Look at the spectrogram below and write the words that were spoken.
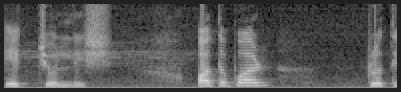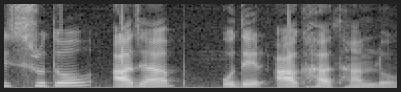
একচল্লিশ। অতপর প্রতিশ্রুত আজাব ওদের আঘাত হানল।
